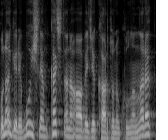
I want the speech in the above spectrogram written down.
Buna göre bu işlem kaç tane ABC kartonu kullanılarak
